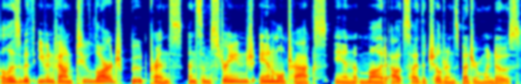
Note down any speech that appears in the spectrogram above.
Elizabeth even found two large boot prints and some strange animal tracks in mud outside the children's bedroom windows.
